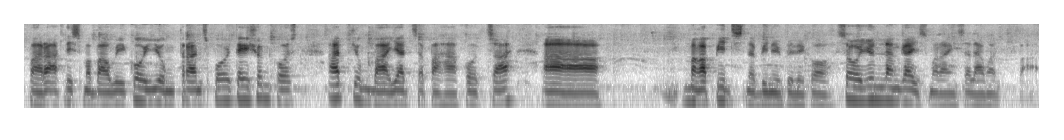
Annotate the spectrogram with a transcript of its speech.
para at least mabawi ko yung transportation cost at yung bayad sa pahakot sa ah, mga feeds na binibili ko. So yun lang guys, maraming salamat pa.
